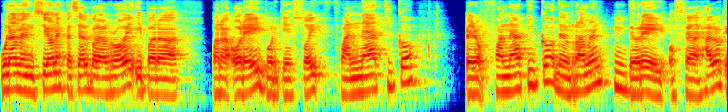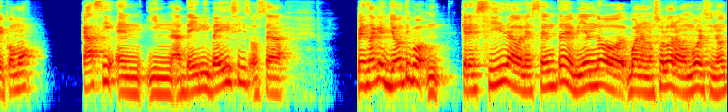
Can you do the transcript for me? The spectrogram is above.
una mención especial para Roy y para, para Orei porque soy fanático, pero fanático del ramen Mm. de Orei. O sea, es algo que como casi en in a daily basis. O sea, pensá que yo tipo crecí de adolescente viendo, bueno, no solo Dragon Ball, sino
